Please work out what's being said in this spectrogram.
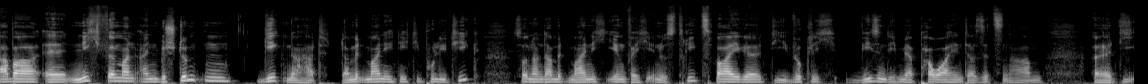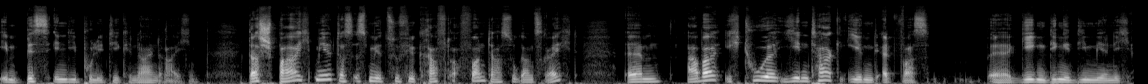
aber äh, nicht, wenn man einen bestimmten Gegner hat. Damit meine ich nicht die Politik, sondern damit meine ich irgendwelche Industriezweige, die wirklich wesentlich mehr Power hinter sitzen haben, die eben bis in die Politik hineinreichen. Das spare ich mir, das ist mir zu viel Kraftaufwand, da hast du ganz recht. Ähm, aber ich tue jeden Tag irgendetwas äh, gegen Dinge, die mir nicht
